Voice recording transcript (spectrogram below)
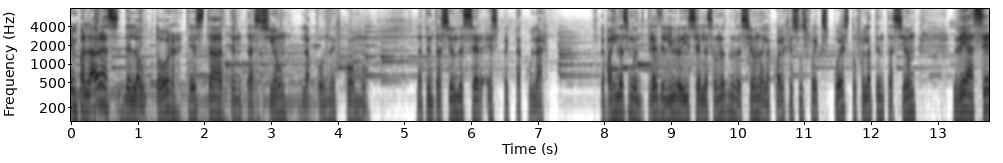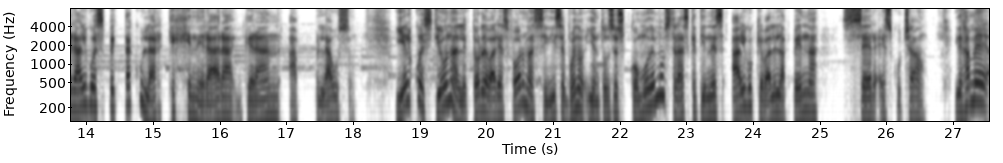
En palabras del autor, esta tentación la pone como la tentación de ser espectacular. La página 53 del libro dice, la segunda tentación a la cual Jesús fue expuesto fue la tentación de hacer algo espectacular que generara gran aplauso. Y él cuestiona al lector de varias formas y dice, bueno, y entonces, ¿cómo demostras que tienes algo que vale la pena ser escuchado? Y déjame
